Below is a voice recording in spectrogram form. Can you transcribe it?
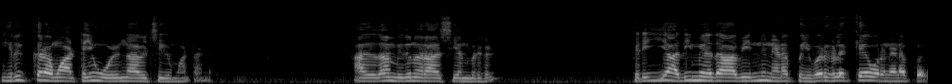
இருக்கிற மாட்டையும் ஒழுங்காக வச்சுக்க மாட்டாங்க. அதுதான் மிதுன ராசி அன்பர்கள். பெரிய அதிமேதாவின்னு நினப்பு. இவர்களுக்கே ஒரு நினப்பு.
